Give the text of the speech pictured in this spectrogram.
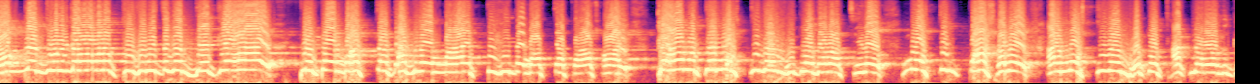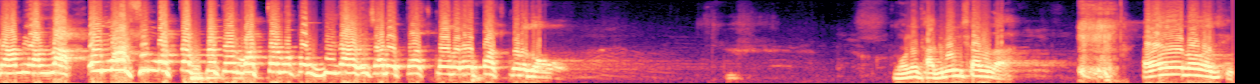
রক্তের জুল যাওয়া মানে পৃথিবী থেকে দেখে হয়! পেটের বাচ্চা থাকলে মায়ের টিকিটে বাচ্চা পাস হয়। কেমতে মসজিদের ভিতরে যারা ছিল, মসজিদ পাস হবে আর মসজিদের ভেতর থাকলে ওদেরকে আমি আল্লাহ ওই মাসুম বাচ্চা পেটের বাচ্চার মতন বিনা হিসাবে পাস করে দেবো, পাস করে দেবো। মনে থাকবে ইনশাল্লাহ এ বাবাজি,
